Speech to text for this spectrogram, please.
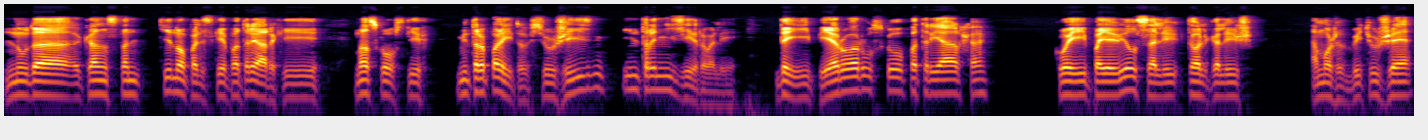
Ну да, Константинопольские патриархи и московских митрополитов всю жизнь интронизировали, да и первого русского патриарха, кои появился ли, только лишь, а может быть уже,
